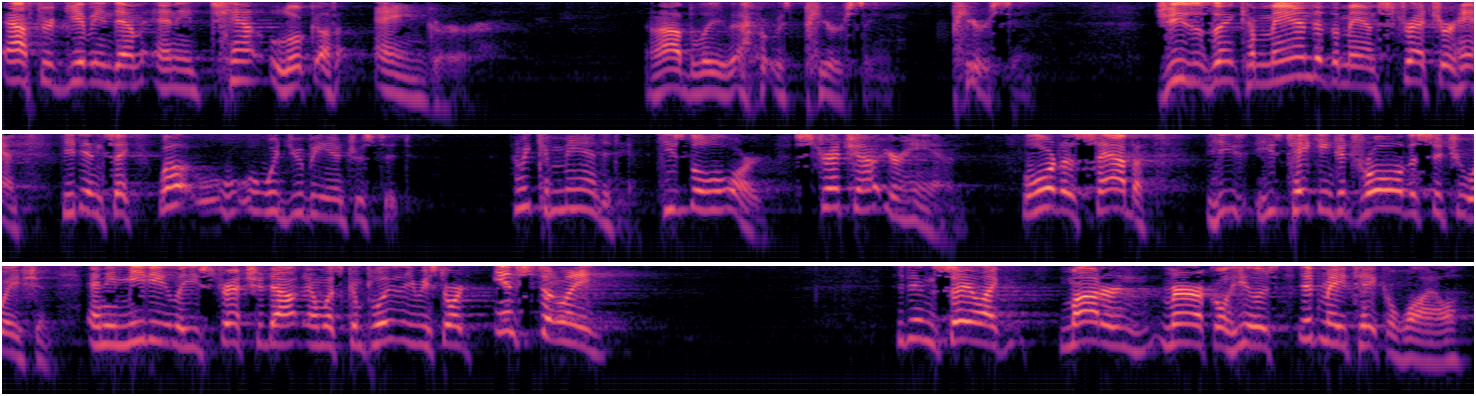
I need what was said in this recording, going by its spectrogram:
After giving them an intent look of anger. And I believe that was piercing, piercing. Jesus then commanded the man, Stretch your hand. He didn't say, Well, would you be interested? No, he commanded him. He's the Lord. Stretch out your hand. The Lord of the Sabbath, he's, he's taking control of the situation. And immediately he stretched it out and was completely restored instantly. He didn't say, like modern miracle healers, it may take a while.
